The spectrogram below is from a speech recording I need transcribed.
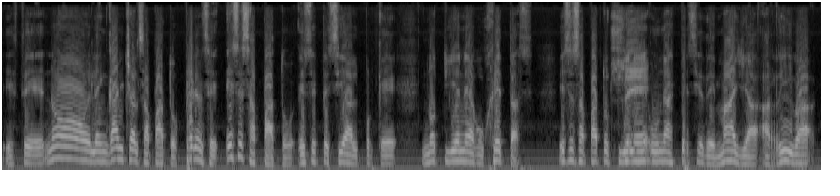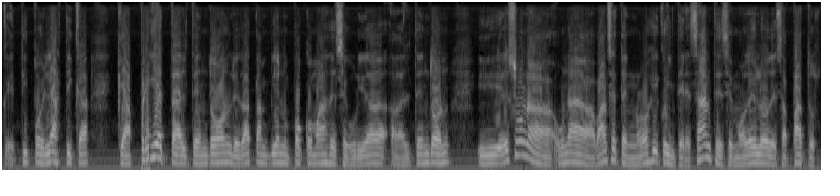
este, no, le engancha el zapato. Espérense, ese zapato es especial porque no tiene agujetas ese zapato tiene una especie de malla arriba, tipo elástica, que aprieta el tendón, le da también un poco más de seguridad al tendón y es una, un avance tecnológico interesante ese modelo de zapatos.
